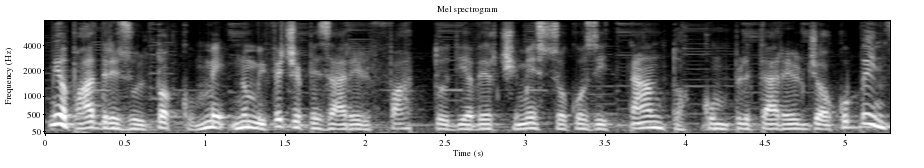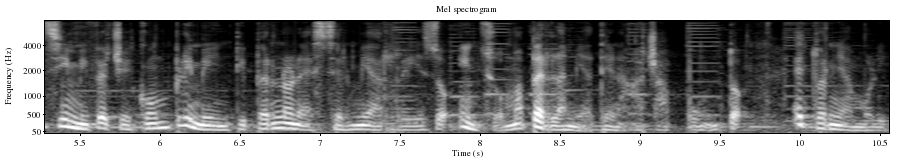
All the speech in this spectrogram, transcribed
Mio padre esultò con me, non mi fece pesare il fatto di averci messo così tanto a completare il gioco, bensì mi fece i complimenti per non essermi arreso, insomma per la mia tenacia, appunto. E torniamo lì.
